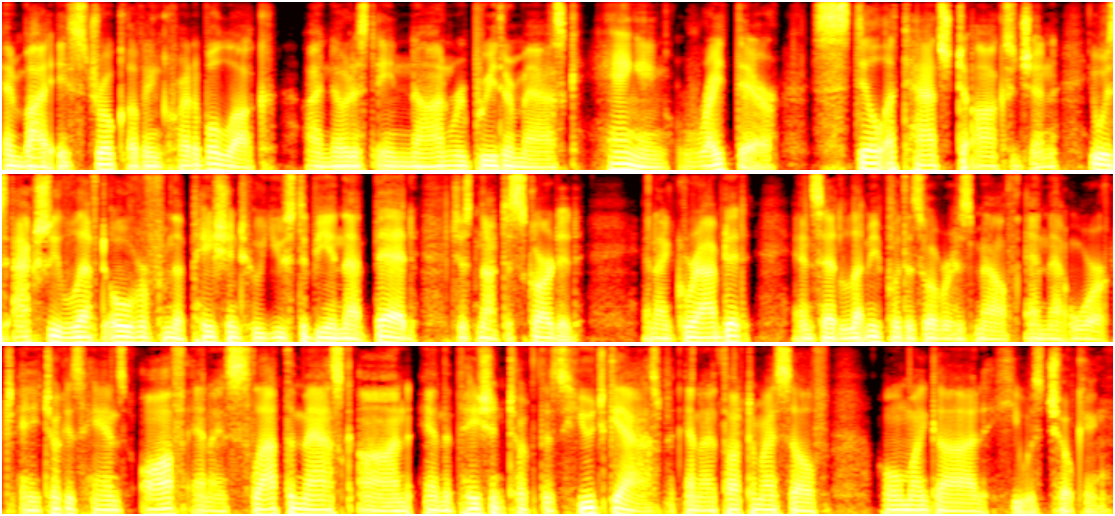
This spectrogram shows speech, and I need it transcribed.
And by a stroke of incredible luck, I noticed a non rebreather mask hanging right there, still attached to oxygen. It was actually left over from the patient who used to be in that bed, just not discarded. And I grabbed it and said, Let me put this over his mouth. And that worked. And he took his hands off, and I slapped the mask on, and the patient took this huge gasp. And I thought to myself, Oh my God, he was choking.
